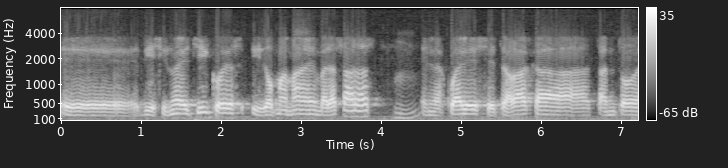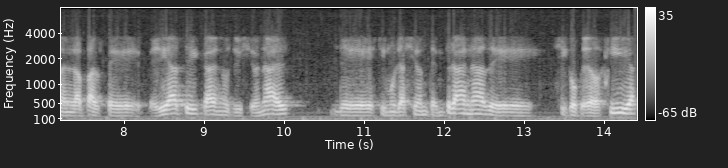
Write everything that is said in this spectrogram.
eh, 19 chicos y dos mamás embarazadas, en las cuales se trabaja tanto en la parte pediátrica, nutricional, de estimulación temprana, de psicopedagogía,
